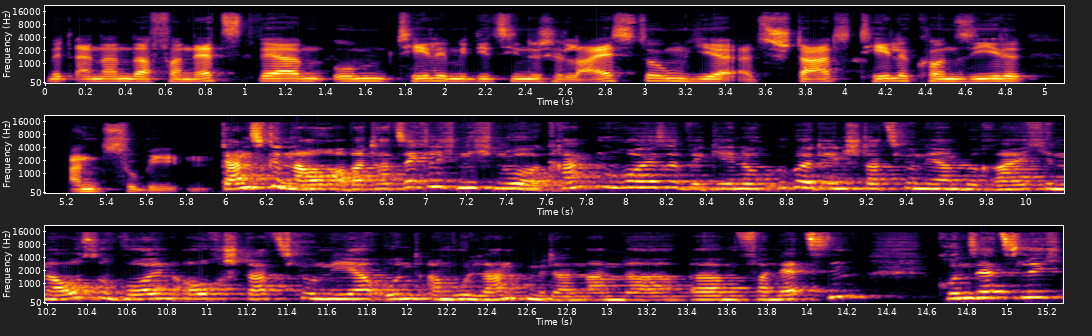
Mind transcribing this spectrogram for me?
miteinander vernetzt werden, um telemedizinische Leistungen hier als Staat Telekonsil anzubieten. Ganz genau, aber tatsächlich nicht nur Krankenhäuser. Wir gehen auch über den stationären Bereich hinaus und wollen auch stationär und ambulant miteinander ähm, vernetzen. Grundsätzlich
